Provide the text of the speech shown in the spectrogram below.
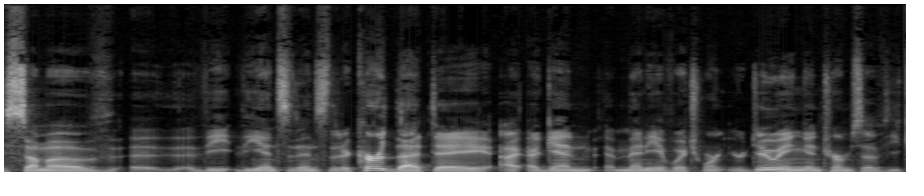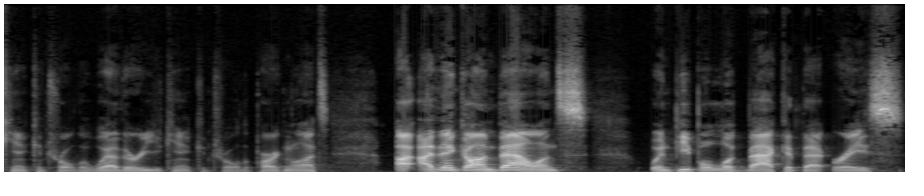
some of uh, the the incidents that occurred that day, again, many of which weren't your doing in terms of you can't control the weather, you can't control the parking lots. I, I think on balance, when people look back at that race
